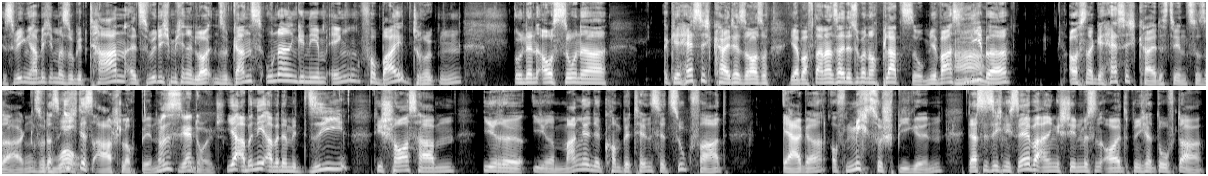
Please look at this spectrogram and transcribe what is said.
Deswegen habe ich immer so getan, als würde ich mich an den Leuten so ganz unangenehm eng vorbeidrücken und dann aus so einer Gehässigkeit heraus so, ja, aber auf der anderen Seite ist immer noch Platz. So, mir war es Ah. lieber, aus einer Gehässigkeit es denen zu sagen, sodass Wow. ich das Arschloch bin. Das ist sehr deutsch. Ja, aber nee, aber damit sie die Chance haben, ihre, ihre mangelnde Kompetenz der Zugfahrt Ärger auf mich zu spiegeln, dass sie sich nicht selber eingestehen müssen, oh, jetzt bin ich ja doof da.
